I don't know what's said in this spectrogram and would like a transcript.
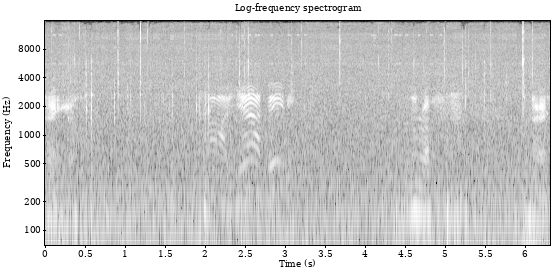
There you go. A little rough. All right.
